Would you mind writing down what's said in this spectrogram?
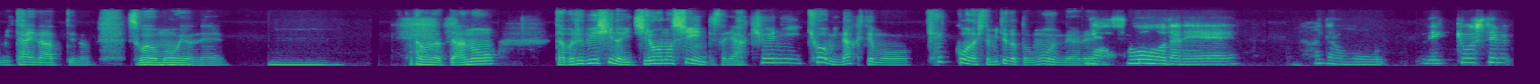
見たいなっていうの、すごい思うよね。うん多分だってあの WBC のイチローのシーンってさ、野球に興味なくても結構な人見てたと思うんだよねいや。、そうだね。なんだろう、もう、熱狂して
